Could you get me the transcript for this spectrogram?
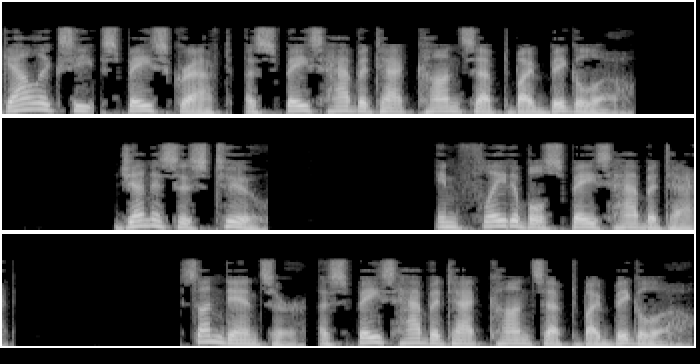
Galaxy spacecraft, a space habitat concept by Bigelow. Genesis 2 Inflatable space habitat. Sundancer, a space habitat concept by Bigelow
